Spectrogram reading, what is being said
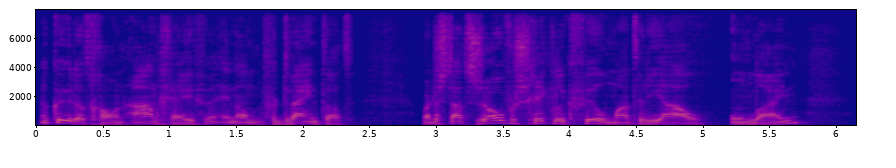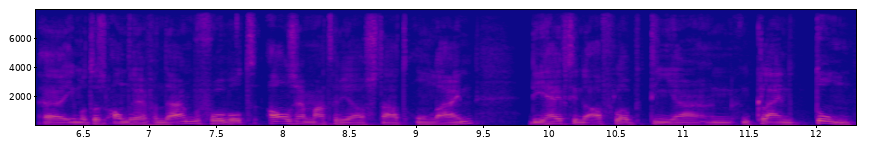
dan kun je dat gewoon aangeven en dan verdwijnt dat. Maar er staat zo verschrikkelijk veel materiaal online. Eh, iemand als André van Duin bijvoorbeeld, al zijn materiaal staat online. Die heeft in de afgelopen tien jaar een, een kleine ton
